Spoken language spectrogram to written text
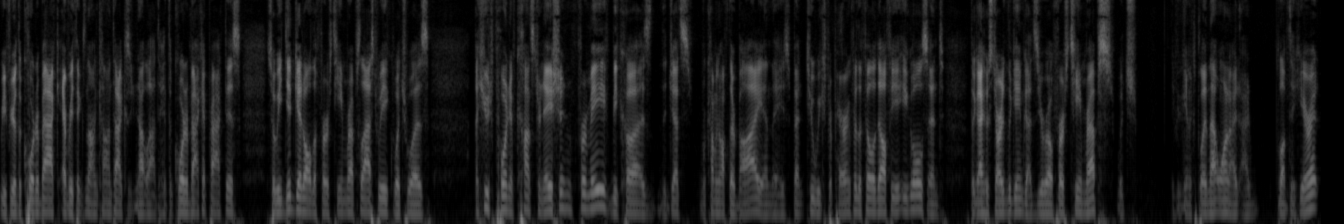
if you're the quarterback, everything's non-contact because you're not allowed to hit the quarterback at practice. So he did get all the first team reps last week, which was a huge point of consternation for me because the Jets were coming off their bye and they spent two weeks preparing for the Philadelphia Eagles, and the guy who started the game got zero first team reps, which, if you can explain that one, I'd, I'd love to hear it.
